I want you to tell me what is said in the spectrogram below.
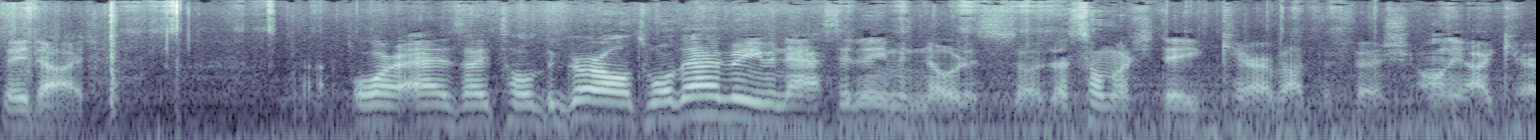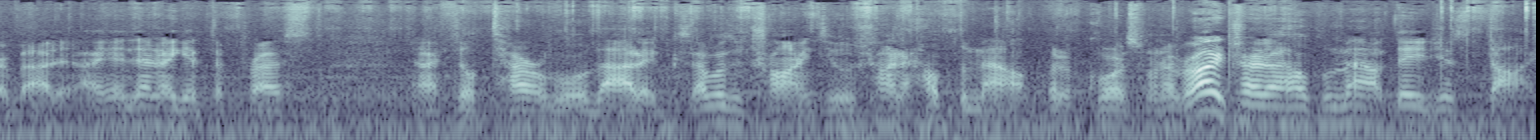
they died. Or as I told the girls, well, they haven't even asked, they didn't even notice. So that's how much they care about the fish. Only I care about it. I, and then I get depressed and I feel terrible about it because I wasn't trying to. I was trying to help them out. But of course, whenever I try to help them out, they just die.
